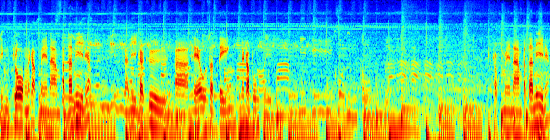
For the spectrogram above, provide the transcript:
ริมคลองนะครับแม่น้ำปัตตานีนะครับ อันนี้ก็คืออ่าแถวสติงนะครับผมกับแม่น้ำปัตตานีเนี่ย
